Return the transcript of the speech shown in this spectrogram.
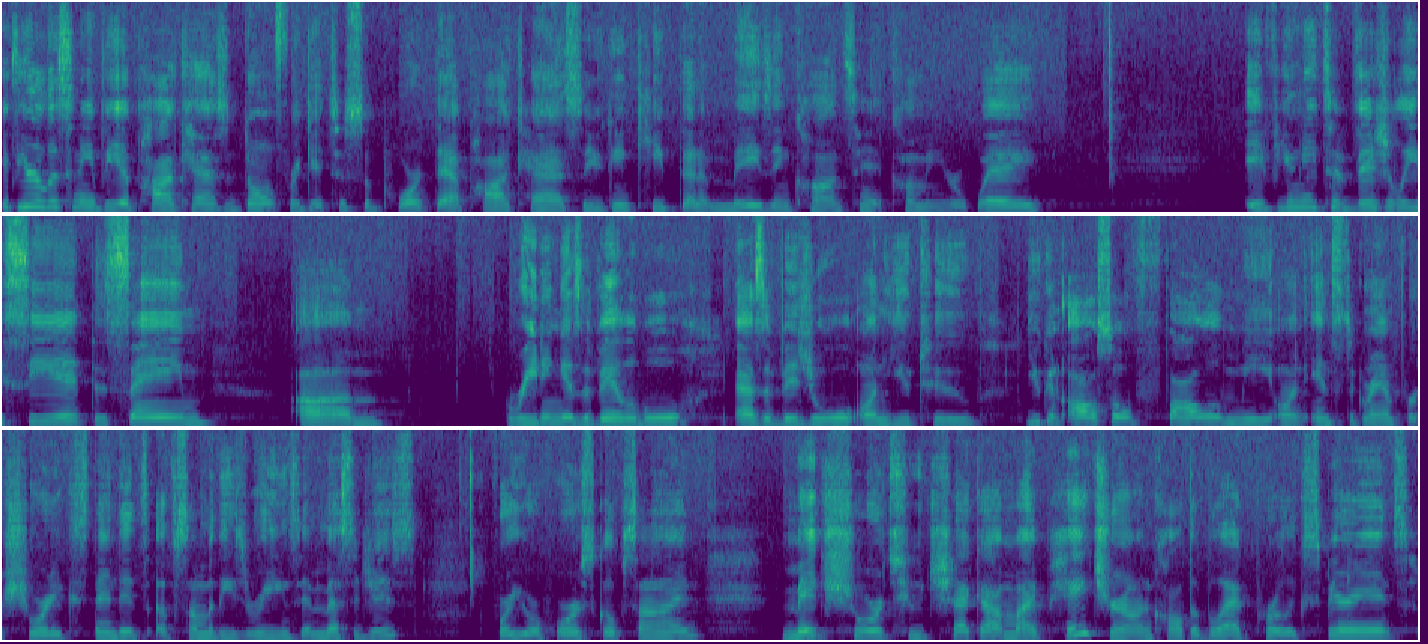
If you're listening via podcast, don't forget to support that podcast so you can keep that amazing content coming your way. If you need to visually see it, the same um, reading is available as a visual on YouTube. You can also follow me on Instagram for short extendeds of some of these readings and messages for your horoscope sign. Make sure to check out my Patreon called the Black Pearl Experience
